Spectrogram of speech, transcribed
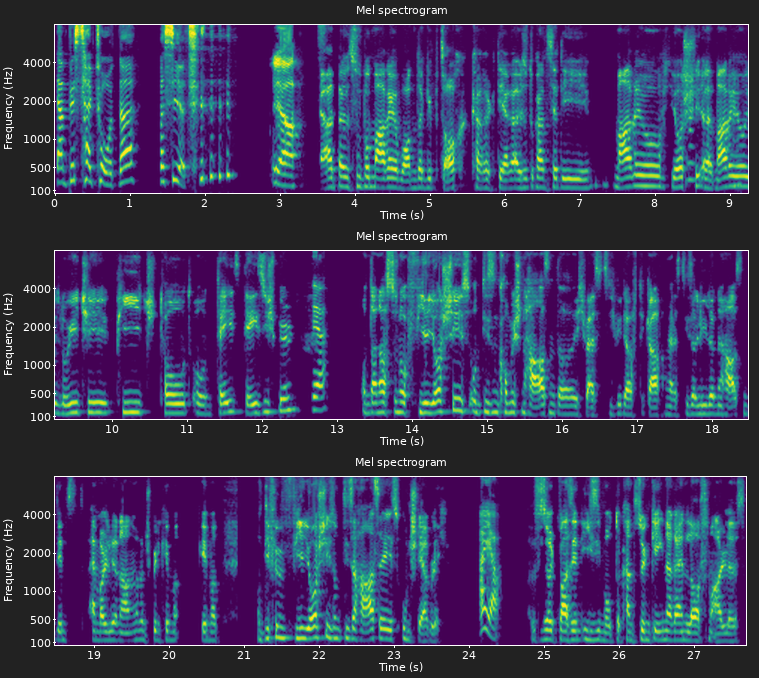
dann bist halt tot, ne? Passiert. ja. Ja, bei Super Mario Wonder gibt es auch Charaktere. Also du kannst ja die Mario, Yoshi, äh, Mario, Luigi, Peach, Toad und Daisy spielen. Ja. Und dann hast du noch vier Yoshis und diesen komischen Hasen da, ich weiß jetzt nicht, wie der auf die Garten heißt, dieser lilane Hasen, den es einmal in einem anderen Spiel gegeben hat. Und die fünf, vier Yoshis und dieser Hase ist unsterblich. Ah ja. Das ist halt quasi ein Easy Mode. Da kannst du in Gegner reinlaufen, alles.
